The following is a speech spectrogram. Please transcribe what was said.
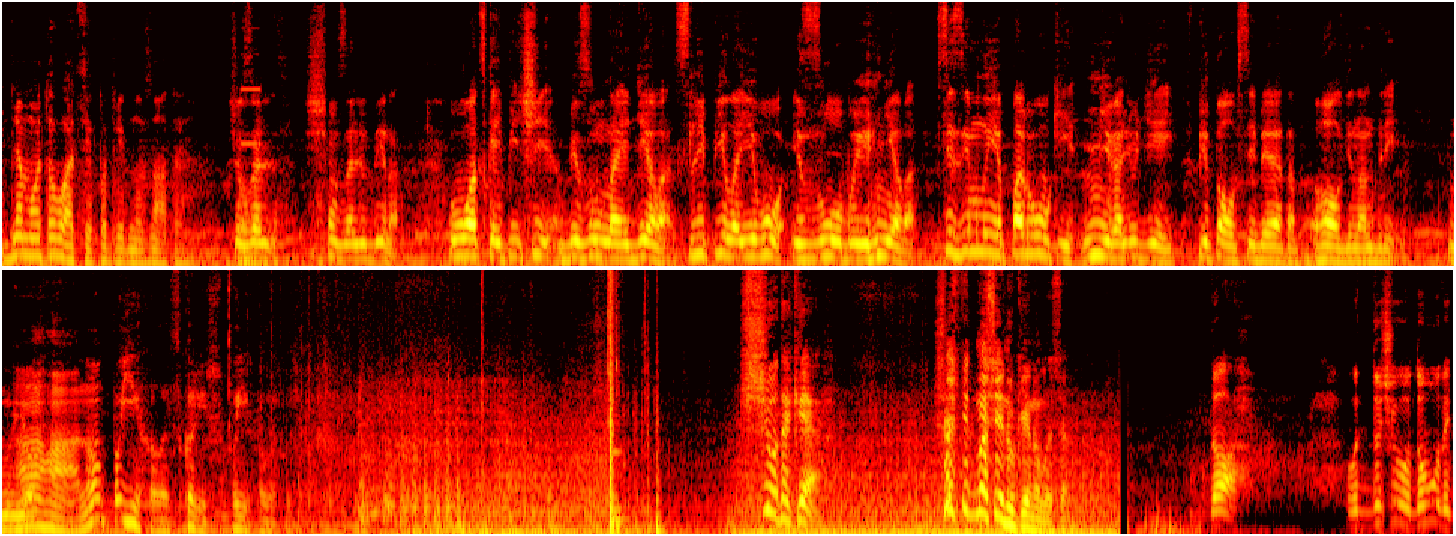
для мотивації потрібно знати. Що за, що за людина? У адской печи безумное дело слепило его из злобы и гнева. Все земные пороки мира людей впитал в себе этот Галдин Андрей. Ну ё. Ага, ну поїхали, скоріше, поїхали. Що таке? Щось під машину кинулося. Да. От до чого доводить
